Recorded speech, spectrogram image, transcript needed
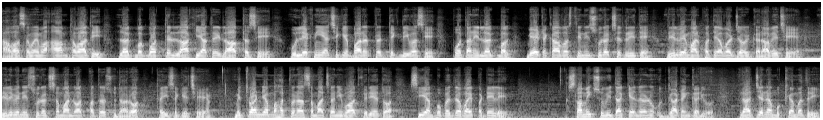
આવા સમયમાં આમ થવાથી લગભગ બોતેર લાખ યાત્રી લાભ થશે. ઉલ્લેખનીય છે કે ભારત પ્રત્યેક દિવસે પોતાની લગભગ બે ટકા વસ્તીની સુરક્ષિત રીતે રેલવે મારફતે અવરજવર કરાવે છે. રેલવેની સુરક્ષામાં નોંધપાત્ર સુધારો થઈ શકે છે. મિત્રો, અન્ય મહત્વના સમાચારની વાત કરીએ તો સીએમ ભૂપેન્દ્રભાઈ પટેલે શ્રમિક સુવિધા કેન્દ્રનું ઉદ્ઘાટન કર્યું. રાજ્યના મુખ્યમંત્રી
